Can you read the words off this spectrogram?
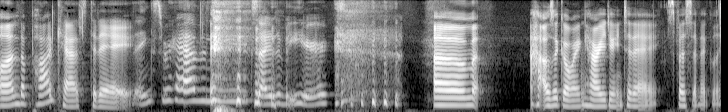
on the podcast today. Thanks for having me. Excited to be here. um, how's it going? How are you doing today specifically?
